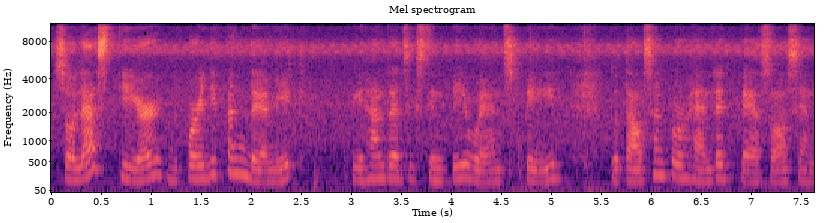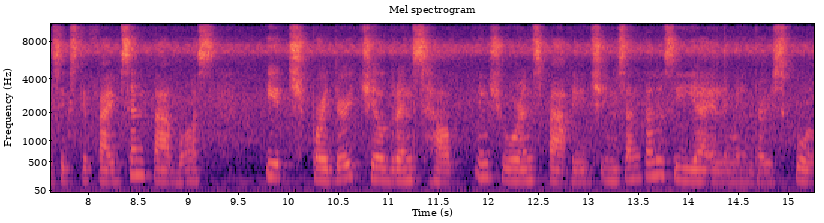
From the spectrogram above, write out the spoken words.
So, last year, before the pandemic, 316 parents paid 2,400 pesos and 65 centavos each for their children's health insurance package in Santa Lucia Elementary School.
